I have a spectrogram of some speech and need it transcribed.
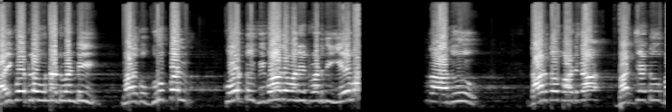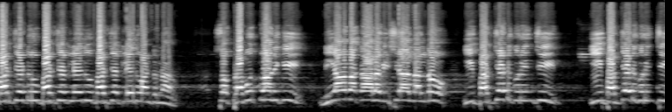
హైకోర్టులో ఉన్నటువంటి మనకు గ్రూప్ వన్ కోర్టు వివాదం అనేటువంటిది ఏమో కాదు. దానితో పాటుగా బడ్జెట్ బడ్జెట్ బడ్జెట్ లేదు బడ్జెట్ లేదు అంటున్నారు. సో ప్రభుత్వానికి నియామకాల విషయాలలో ఈ బడ్జెట్ గురించి ఈ బడ్జెట్ గురించి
